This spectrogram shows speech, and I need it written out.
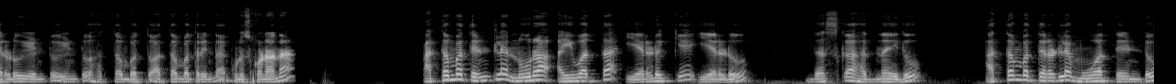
ಎರಡು ಎಂಟು ಇಂಟು ಹತ್ತೊಂಬತ್ತು. ಹತ್ತೊಂಬತ್ತರಿಂದ ಗುಣಿಸ್ಕೊಳೋಣ ಹತ್ತೊಂಬತ್ತೆಂಟ್ಲೆ ನೂರ ಐವತ್ತ ಎರಡಕ್ಕೆ ಎರಡು, ದಸ್ಕ ಹದಿನೈದು. ಹತ್ತೊಂಬತ್ತೆರಡಲೆ ಮೂವತ್ತೆಂಟು.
